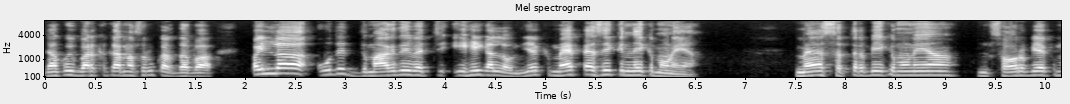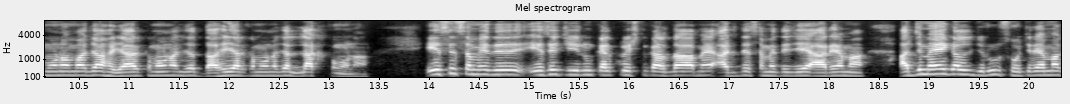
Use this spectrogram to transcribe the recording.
ਜਾਂ ਕੋਈ ਵਰਕ ਕਰਨਾ ਸ਼ੁਰੂ ਕਰਦਾ ਵਾ, ਪਹਿਲਾਂ ਉਹਦੇ ਦਿਮਾਗ ਦੇ ਵਿੱਚ ਇਹ ਗੱਲ ਆਉਂਦੀ ਹੈ ਕਿ ਮੈਂ ਪੈਸੇ ਕਿੰਨੇ ਕਮਾਉਣੇ ਆ? ਮੈਂ 70 ਰੁਪਏ ਕਮਾਉਣੇ ਆ 100 ਰੁਪਏ ਕਮਾਉਣਾ ਵਾ ਜਾਂ 1000 ਕਮਾਉਣਾ ਜਾਂ 10000 ਕਮਾਉਣਾ ਜਾਂ ਲੱਖ ਕਮਾਉਣਾ। ਇਸੇ ਸਮੇਂ ਦੇ, ਇਸੇ ਚੀਜ਼ ਨੂੰ ਕੈਲਕੂਲੇਸ਼ਨ ਕਰਦਾ ਮੈਂ ਅੱਜ ਦੇ ਸਮੇਂ ਤੇ ਜੇ ਆ ਰਿਹਾ ਵਾਂ, ਅੱਜ ਮੈਂ ਇਹ ਗੱਲ ਜ਼ਰੂਰ ਸੋਚ ਰਿਹਾ ਵਾਂ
